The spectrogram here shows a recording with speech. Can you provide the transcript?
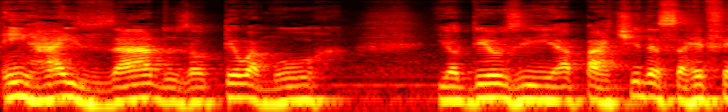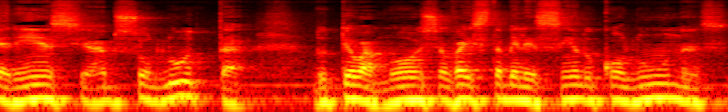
enraizados ao teu amor. E, ó Deus, e a partir dessa referência absoluta do teu amor, o Senhor vai estabelecendo colunas,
